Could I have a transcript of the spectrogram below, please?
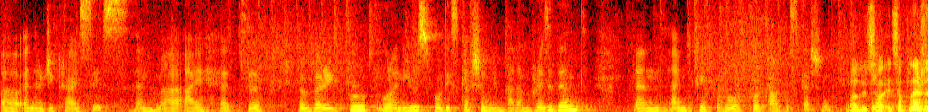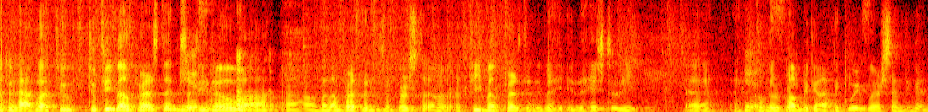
uh, energy crisis. And uh, I had uh, a very fruitful and useful discussion with Madam President and I'm looking forward for our discussion. Well, it's, a, it's a pleasure to have uh, two, two female presidents. Yes. As you know, uh, uh, Madam President is the first uh, female president in the, in the history uh, yes, of the Republic, and I think we're, we're sending a,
